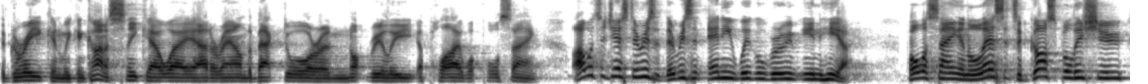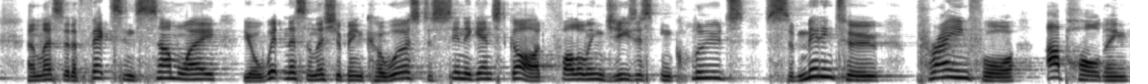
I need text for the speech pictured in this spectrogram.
the Greek, and we can kind of sneak our way out around the back door and not really apply what Paul's saying. I would suggest there isn't. There isn't any wiggle room in here. Paul is saying, unless it's a gospel issue, unless it affects in some way your witness, unless you're being coerced to sin against God, following Jesus includes submitting to, praying for, upholding,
